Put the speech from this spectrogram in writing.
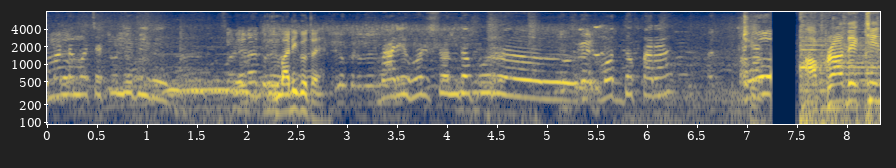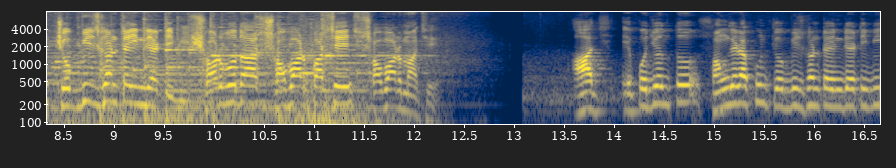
আমার নাম হচ্ছে টুলি বিবি। বাড়ি কোথায়? বাড়ি হরিশ্চন্দ্রপুর মধ্যপাড়া। আপনারা দেখছেন চব্বিশ ঘণ্টা ইন্ডিয়া টিভি। সর্বদা সবার পাশে সবার মাঝে। আজ এ পর্যন্ত সঙ্গে রাখুন চব্বিশ ঘণ্টা ইন্ডিয়া টিভি।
